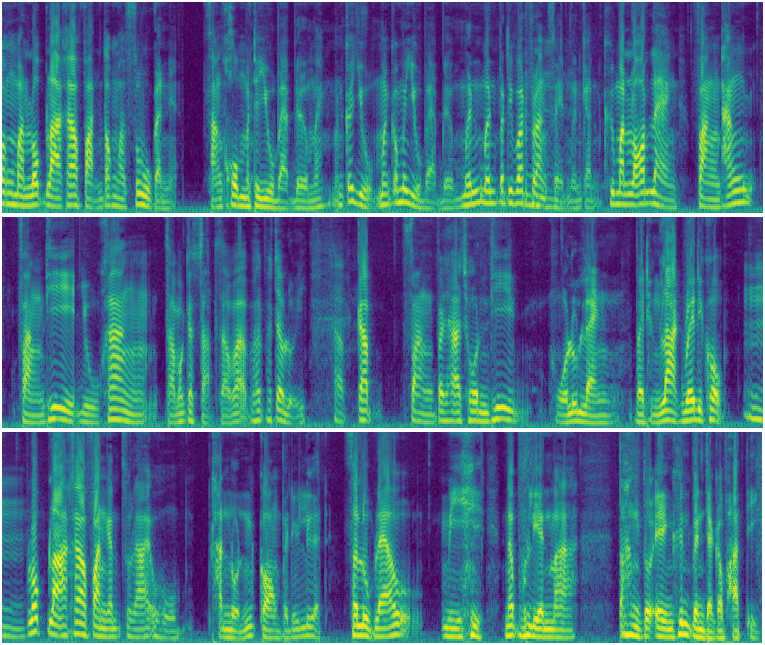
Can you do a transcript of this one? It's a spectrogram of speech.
ต้องมาลบราค่าฟันต้องมาสู้กันเนี่ยสังคมมันจะอยู่แบบเดิมไหมมันก็อยู่มันก็ไม่อยู่แบบเดิมเหมือนเหมือนปฏิวัติฝรั่งเศสเหมือนกัน คือมันร้อนแรงฝั่งทั้งฝั่งที่อยู่ข้างสามกษัตริย์สาวพระเจ้าหลุยกับฝั่งประชาชนที่หัวรุนแรงไปถึงลากเรดิคอลลบราค่าฟันกันสุดท้ายโอ้โหถนนกองไปด้วยเลือด สรุปแล้วมีนโปเลียนมาตั้งตัวเองขึ้นเป็นจักรพรรดิอีก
